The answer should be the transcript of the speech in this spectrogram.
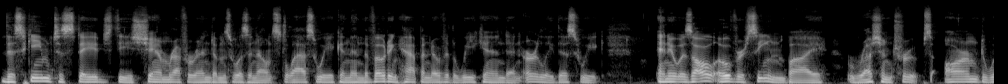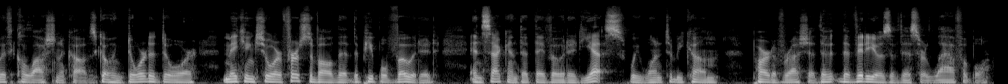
the scheme to stage these sham referendums was announced last week, and then the voting happened over the weekend and early this week. And it was all overseen by Russian troops armed with Kalashnikovs, going door to door, making sure, first of all, that the people voted, and second, that they voted, yes, we want to become part of Russia. The, the videos of this are laughable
